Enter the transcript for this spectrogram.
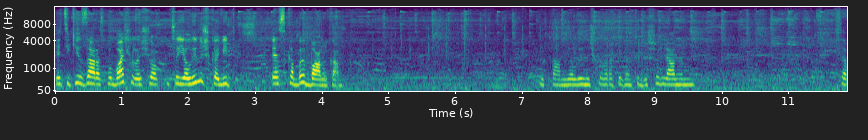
Я тільки зараз побачила, що це ялиночка від СКБ банка. І там ялиночка, зараз підемо туди ще глянемо. Все,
